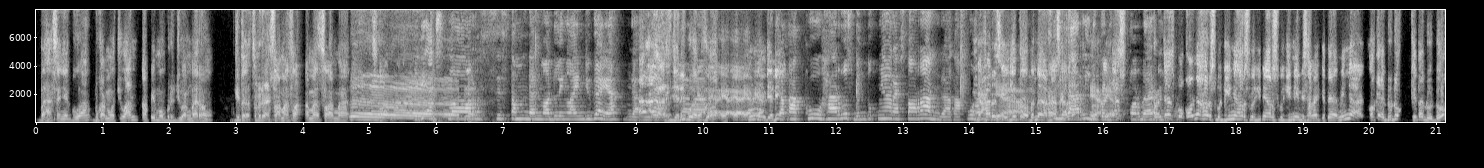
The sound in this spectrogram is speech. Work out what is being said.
bahasanya gua bukan mau cuan tapi mau berjuang bareng gitu sebenarnya selama selama selama selama. Jadi explore sistem dan modeling lain juga ya, nggak Ah, nggak- jadi nggak- buat Ya, gua- ya, ya, ya, ya, ya. Hmm, jadi nggak kaku harus bentuknya restoran, nggak kaku nggak harus kayak Ya. gitu benar. Nah sekarang cari Ya, gitu, ya. franchise pokoknya harus begini harus begini harus begini. Misalnya gitu ya. Ini enggak oke duduk kita duduk.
